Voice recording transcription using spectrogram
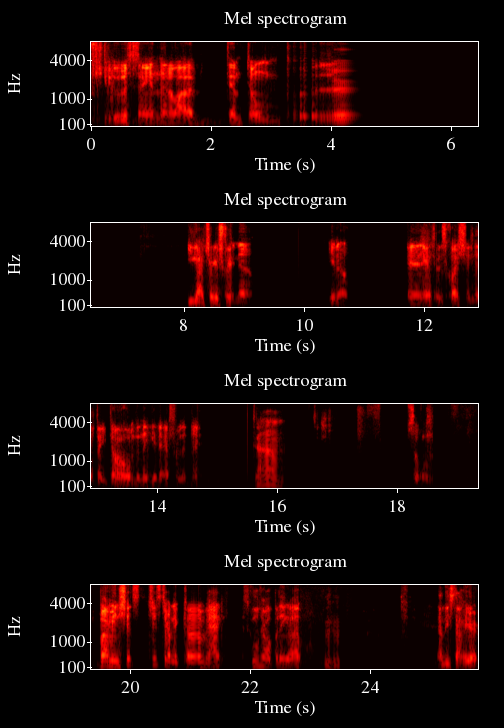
she was saying that a lot of them don't you got to trigger straight now. You know, and answer this question. If they don't, then they get the F for the day. Damn. So, but I mean, shit's shit's starting to come back. Schools are opening up. hmm At least out here,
